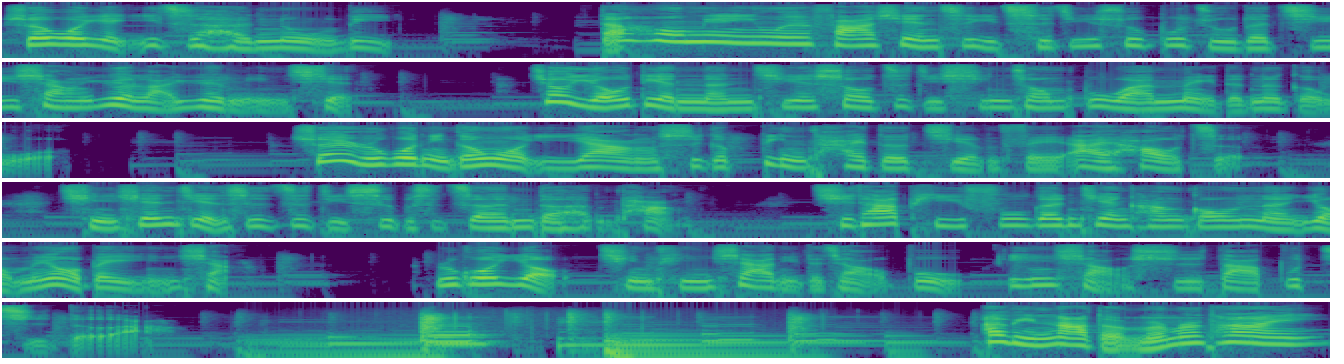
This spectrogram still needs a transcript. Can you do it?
所以我也一直很努力。但后面因为发现自己雌激素不足的迹象越来越明显，就有点能接受自己心中不完美的那个我。所以如果你跟我一样是个病态的减肥爱好者，请先检视自己是不是真的很胖，其他皮肤跟健康功能有没有被影响。如果有，请停下你的脚步，因小失大不值得啊！艾琳娜的 Murmur Time。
